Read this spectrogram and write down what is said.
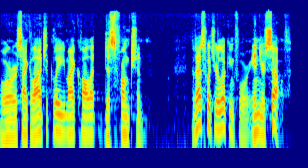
Or psychologically, you might call it dysfunction. But that's what you're looking for in yourself.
